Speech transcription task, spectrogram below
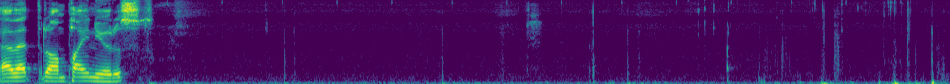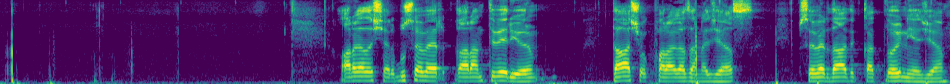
Evet rampa iniyoruz. Arkadaşlar bu sefer garanti veriyorum. Daha çok para kazanacağız. Bu sefer daha dikkatli oynayacağım.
